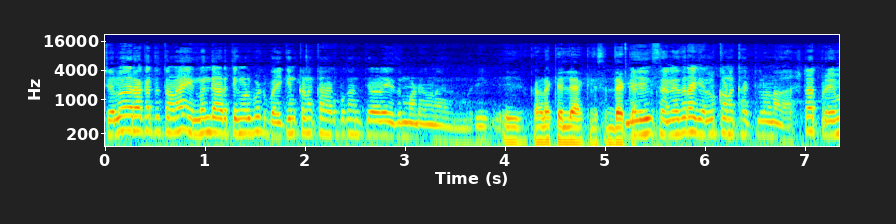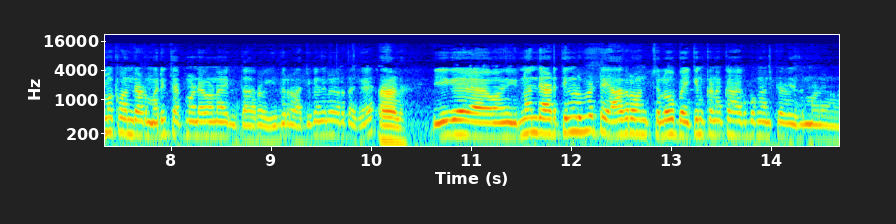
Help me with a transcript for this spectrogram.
ಚಲೋ ಇರಾಕತ್ತಣ ಇನ್ನೊಂದ್ ಎರಡ್ ತಿಂಗಳು ಬಿಟ್ಟು ಬೈಕಿನ ಕಣಕ್ ಅಂತ ಹೇಳಿ ಇದು ಮಾಡೋಣ ಮರಿ. ಈಗ ಕಣಕ್ಕೆ ಎಲ್ಲಿ ಹಾಕಿಲ್ಲ ಸದ್ಯಕ್ಕೆ? ಈಗ ಸನೇದ್ರಾಗ ಎಲ್ಲ ಕಣಕ್ ಹಾಕಿಲ್ಲಣ್ಣ ಅಷ್ಟ ಪ್ರೇಮಕ್ಕೆ ಒಂದ್ ಎರಡ್ ಮರಿ ಚೆಕ್ ಮಾಡ್ಯಾವಣ ಇಲ್ಲಿ ದಾರ ಇದ್ರ ಹಾಂ ಈಗ ಒಂದ್ ಇನ್ನೊಂದ್ ಎರಡ್ ತಿಂಗಳು ಬಿಟ್ಟು ಯಾವ್ದಾರ ಒಂದ್ ಚಲೋ ಬೈಕಿನ ಕಣಕ್ ಹಾಕ್ಬೇಕಂತ ಹೇಳಿ ಇದು ಮಾಡೋಣ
